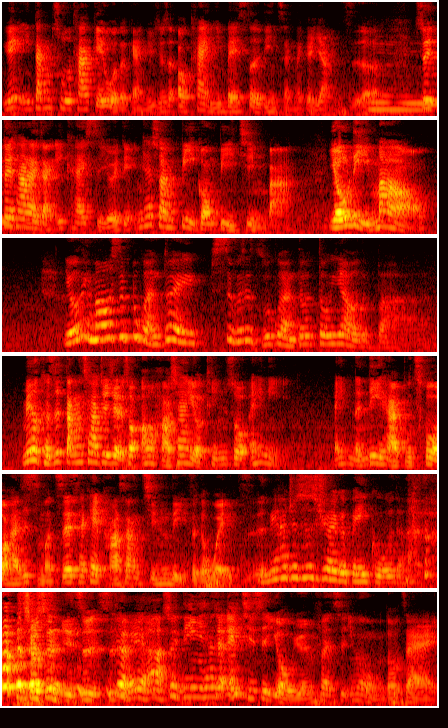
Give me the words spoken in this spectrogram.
因为一当初他给我的感觉就是，哦，他已经被设定成那个样子了。嗯，所以对他来讲，一开始有一点应该算毕恭毕敬吧，有礼貌。有礼貌是不管对是不是主管都都要的吧。没有，可是当下就觉得说，哦，好像有听说，哎，你，哎，能力还不错，还是什么之类，才可以爬上经理这个位置。因为他就是需要一个背锅的，就是你是不是？对呀、啊。所以第一，他就，哎，其实有缘分，是因为我们都在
